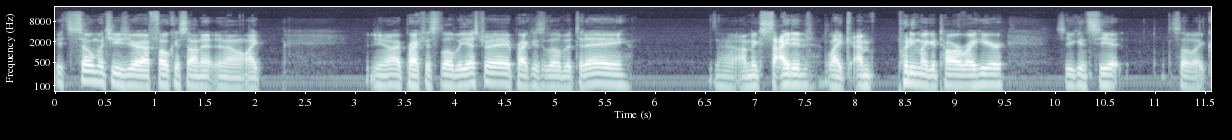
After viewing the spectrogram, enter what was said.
It's so much easier. I focus on it, and I'm like you know, I practiced a little bit yesterday. I practiced a little bit today. Uh, I'm excited. Like I'm putting my guitar right here, so you can see it. So like,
